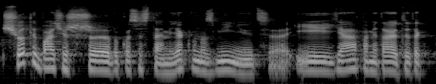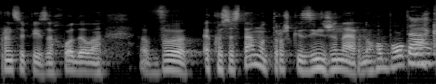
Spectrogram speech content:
що ти бачиш е, в екосистемі, як вона змінюється? І я пам'ятаю, ти так в принципі заходила в екосистему трошки з інженерного боку, так,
